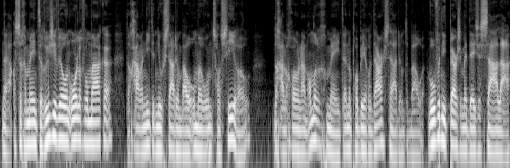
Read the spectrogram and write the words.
nou als de gemeente ruzie wil en oorlog wil maken, dan gaan we niet een nieuw stadion bouwen om en rond San Siro. Dan gaan we gewoon naar een andere gemeente en dan proberen we daar een stadion te bouwen. We hoeven het niet per se met deze Sala,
